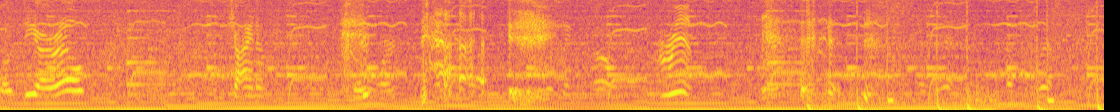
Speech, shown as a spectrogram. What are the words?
Those DRL from China. Didn't work. Rip.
